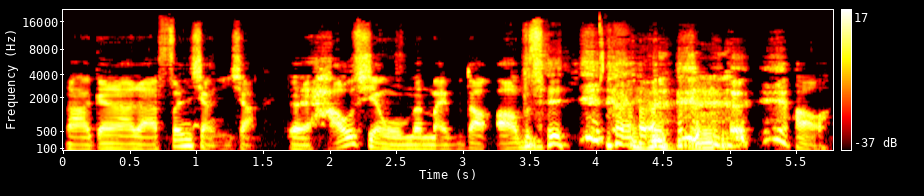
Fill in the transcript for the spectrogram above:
啊，跟大家分享一下。对，好险我们买不到啊，不是。好，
